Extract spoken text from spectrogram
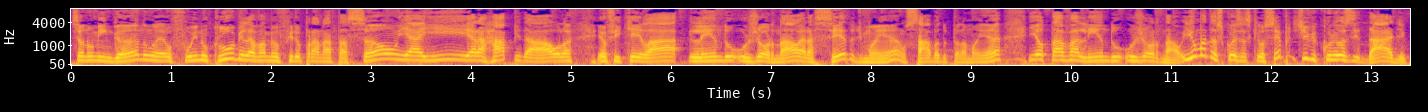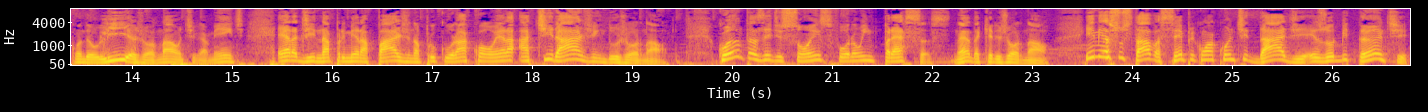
Se eu não me engano, eu fui no clube levar meu filho para natação e aí era rápida a aula. Eu fiquei lá lendo o jornal, era cedo de manhã, um sábado pela manhã, e eu estava estava lendo o jornal. E uma das coisas que eu sempre tive curiosidade quando eu lia jornal antigamente era de, na primeira página, procurar qual era a tiragem do jornal quantas edições foram impressas, né, daquele jornal. E me assustava sempre com a quantidade exorbitante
